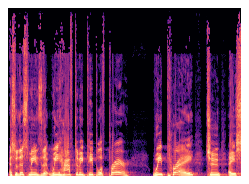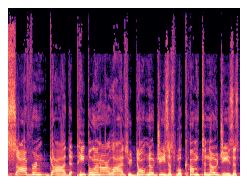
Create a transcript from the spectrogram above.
And so this means that we have to be people of prayer. We pray to a sovereign God that people in our lives who don't know Jesus will come to know Jesus.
